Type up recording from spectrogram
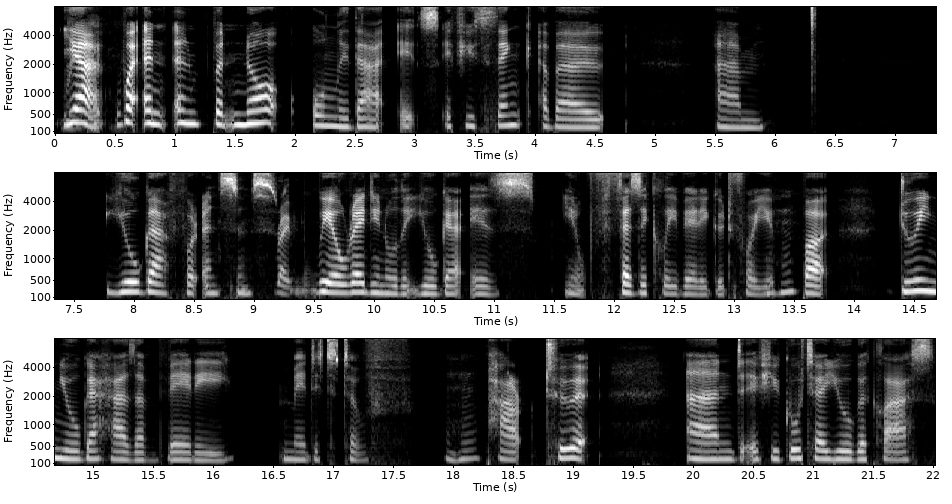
yeah it. well, and and but not only that it's if you think about um yoga for instance Right. we already know that yoga is you know physically very good for you Mhm. but doing yoga has a very meditative Mm-hmm. part to it and if you go to a yoga class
